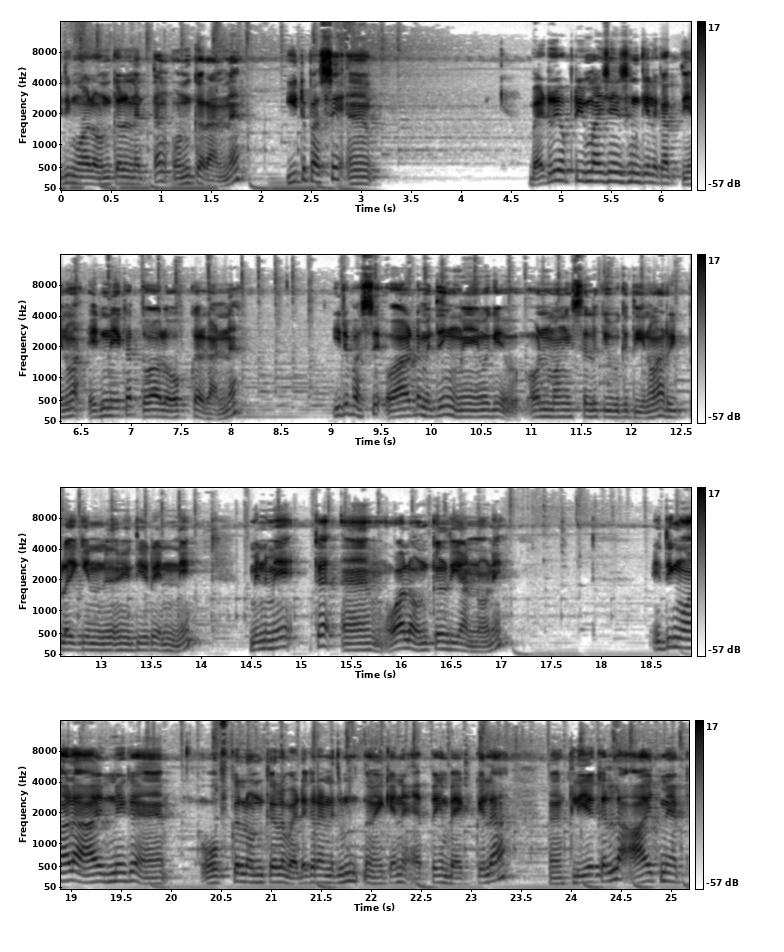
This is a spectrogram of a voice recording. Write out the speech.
ඉතින් වාල ඔන් කල නැත්තං ඔන් කරන්න. ඊට පස්සේ බැටරි ඔප්ටිමයිසේෂන් කියලකත් තියෙනවා. එන්න එකත් වාල ඔෆ් කරගන්න. ඊට පස්සේ වාට මෙතින් මේ වගේ ඔන් මං ඉස්සල කිවක තියෙනවා. රිප්ලයි කිය විදියට එන්නේ. මෙන මේක වාල ඔන් කල් තියන්න ඕනේ. ඉතිං වාලා ආයත් මේක ඕෆ් කල් ඔන් කල වැඩ කරන්න තුන් කැන ඇප් එක බැක් වෙලා කලිය කල ආයත්ම අප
